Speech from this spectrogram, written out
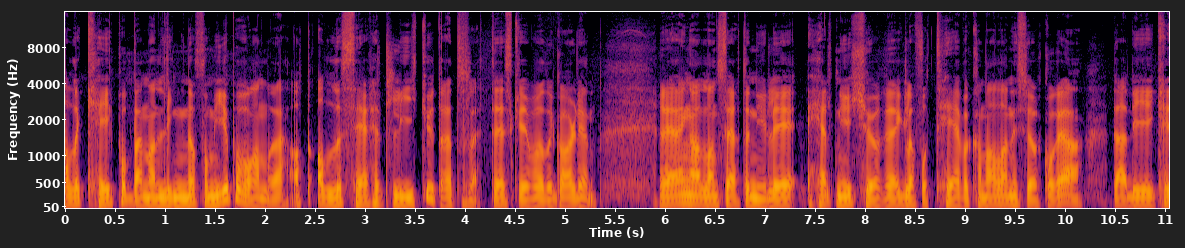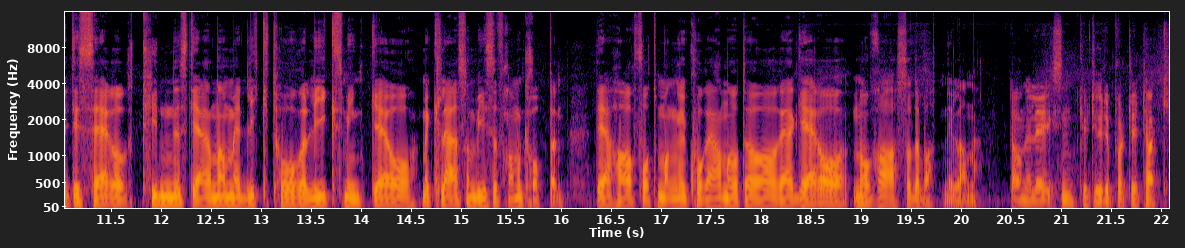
alle k-pop-bandene ligner for mye på hverandre. At alle ser helt like ut, rett og slett. Det skriver The Guardian. Regjeringa lanserte nylig helt nye kjøreregler for TV-kanalene i Sør-Korea, der de kritiserer tynne stjerner med likt hår og lik sminke og med klær som viser fram kroppen. Det har fått mange koreanere til å reagere, og nå raser debatten i landet. Daniel Eriksen, kulturreporter, takk.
